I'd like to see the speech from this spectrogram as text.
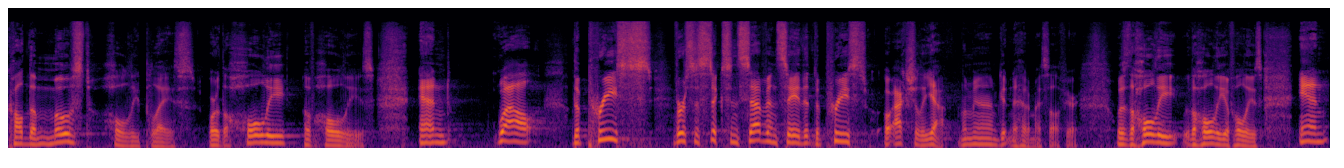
called the most holy place, or the Holy of Holies. And while the priests, verses 6 and 7 say that the priests, oh, actually, yeah, let me, I'm getting ahead of myself here, was the Holy, the Holy of Holies. And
